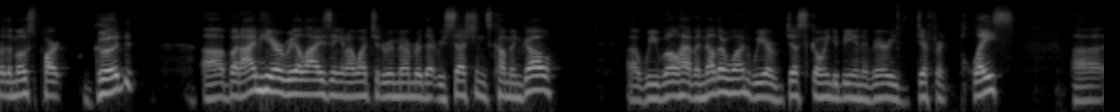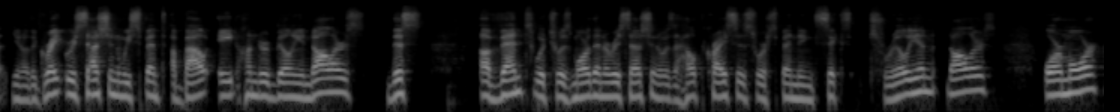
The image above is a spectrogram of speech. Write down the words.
for the most part, good uh, but I'm here realizing, and I want you to remember that recessions come and go. Uh, we will have another one. We are just going to be in a very different place. Uh, you know, the Great Recession, we spent about $800 billion. This event, which was more than a recession, it was a health crisis. We're spending $6 trillion or more.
